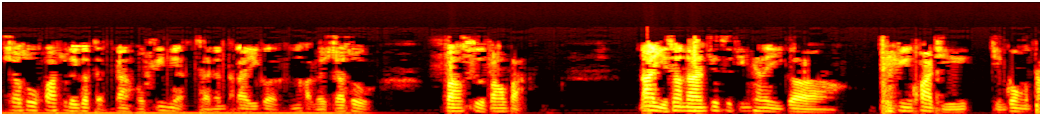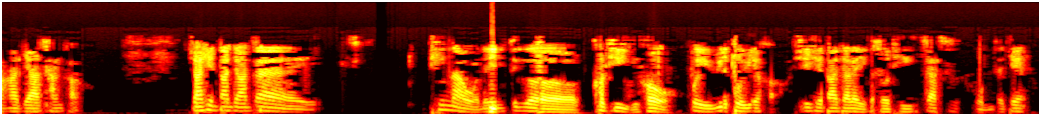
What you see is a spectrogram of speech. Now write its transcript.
销售话术的一个诊断和训练，才能达到一个很好的销售方式方法。那以上呢就是今天的一个培训话题，仅供大家参考。相信大家在。听了我的这个课题以后，会越做越好。谢谢大家的一个收听，下次我们再见。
